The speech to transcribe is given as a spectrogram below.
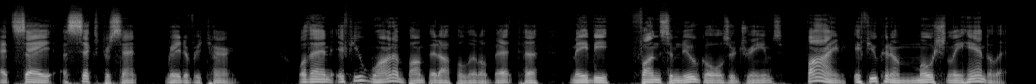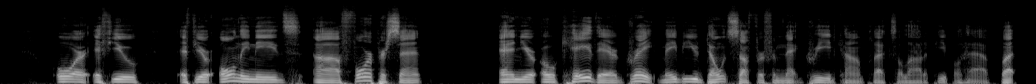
at, say, a 6% rate of return, well, then if you want to bump it up a little bit to maybe fund some new goals or dreams, fine, if you can emotionally handle it. Or if you if your only needs uh, 4% and you're okay there, great. Maybe you don't suffer from that greed complex a lot of people have, but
